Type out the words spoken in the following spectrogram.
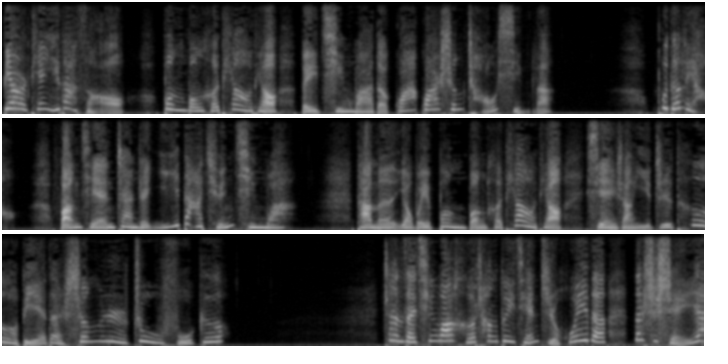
第二天一大早，蹦蹦和跳跳被青蛙的呱呱声吵醒了。不得了，房前站着一大群青蛙，他们要为蹦蹦和跳跳献上一支特别的生日祝福歌。站在青蛙合唱队前指挥的那是谁呀？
